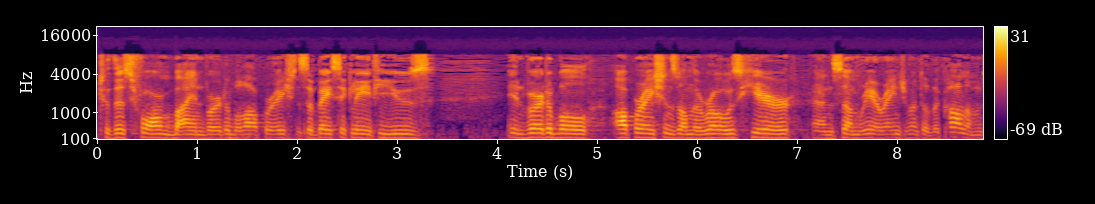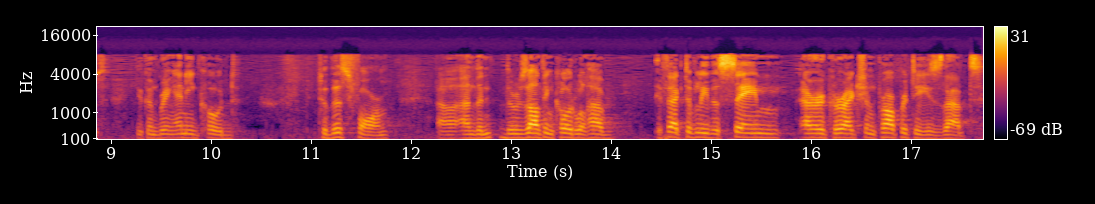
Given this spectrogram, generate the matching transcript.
to this form by invertible operations. So basically, if you use invertible operations on the rows here and some rearrangement of the columns, you can bring any code to this form. Uh, and the, the resulting code will have effectively the same error correction properties that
